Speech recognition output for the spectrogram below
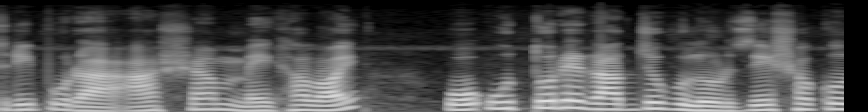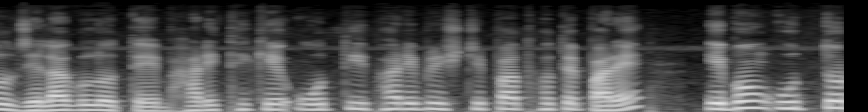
ত্রিপুরা, আসাম, মেঘালয় ও উত্তরের রাজ্যগুলোর যে সকল জেলাগুলোতে ভারী থেকে অতি ভারী বৃষ্টিপাত হতে পারে এবং উত্তর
